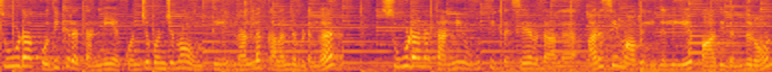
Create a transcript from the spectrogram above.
சூடாக கொதிக்கிற தண்ணியை கொஞ்சம் கொஞ்சமாக ஊற்றி நல்லா கலந்து விடுங்க. சூடான தண்ணி ஊற்றி பிசையறதால அரிசி மாவு இதுலேயே பாதி வெந்துடும்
